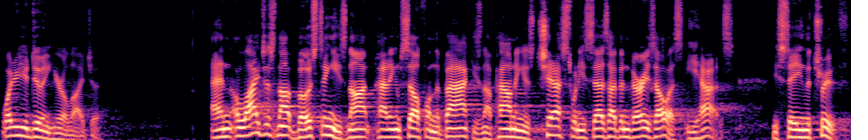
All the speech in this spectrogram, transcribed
What are you doing here, Elijah? And Elijah's not boasting. He's not patting himself on the back. He's not pounding his chest when he says, I've been very zealous. He has. He's stating the truth.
